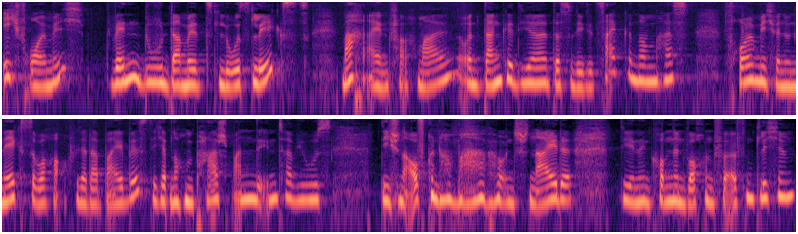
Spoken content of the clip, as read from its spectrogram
Ich freue mich wenn du damit loslegst. Mach einfach mal und danke dir, dass du dir die Zeit genommen hast. Freue mich, wenn du nächste Woche auch wieder dabei bist. Ich habe noch ein paar spannende Interviews, die ich schon aufgenommen habe und schneide, die in den kommenden Wochen veröffentliche.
